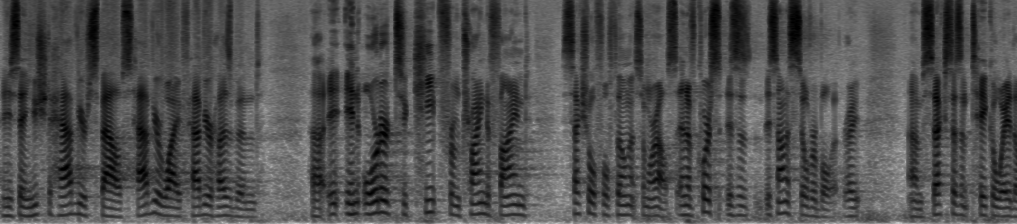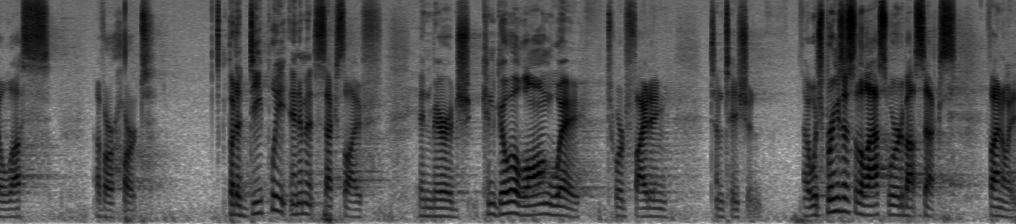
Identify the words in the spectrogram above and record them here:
And he's saying you should have your spouse, have your wife, have your husband uh, in order to keep from trying to find sexual fulfillment somewhere else. And of course, it's, it's not a silver bullet, right? Um, sex doesn't take away the lusts of our heart. But a deeply intimate sex life in marriage can go a long way toward fighting temptation. Uh, which brings us to the last word about sex, finally.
